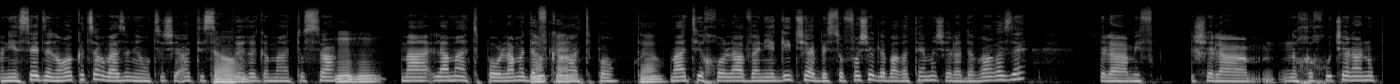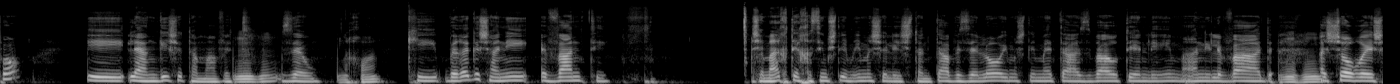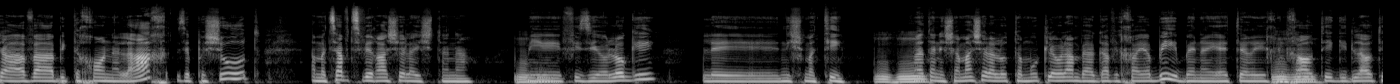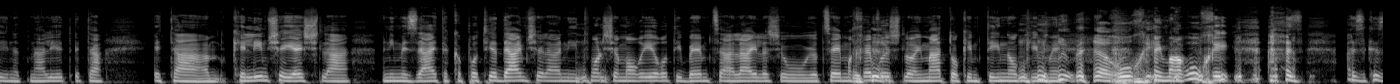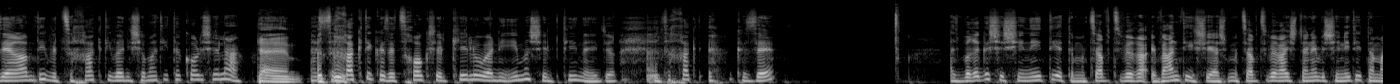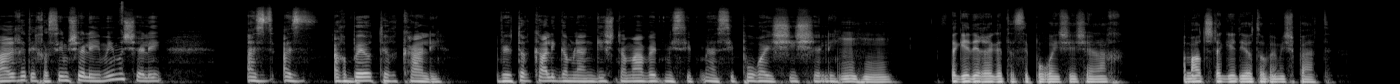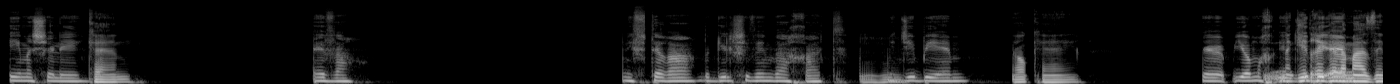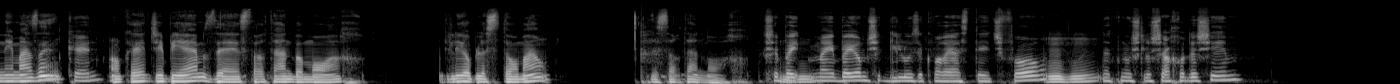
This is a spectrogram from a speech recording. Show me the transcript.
אני אעשה את זה נורא קצר, ואז אני רוצה שאת תספרי טוב. רגע מה את עושה, מהמם. מה, למה את פה, למה דווקא אוקיי. את פה. טוב. מה את יכולה, ואני אגיד שבסופו של דבר, התמה של הדבר הזה, של, המפ... של הנוכחות שלנו פה, היא להנגיש את המוות. מהמם. זהו. נכון. כי ברגע שאני הבנתי שמערכת היחסים שלי עם אימא שלי השתנתה, וזה לא אימא שלי מתה, עזבה אותי, אין לי אימא, אני לבד, מהמם. השורש, האהבה, הביטחון הלך, זה פשוט, המצב צבירה שלה השתנה. מהמם. מפיזיולוגי לנשמתי. זאת מהמם. אומרת, הנשמה שלה לא תמות לעולם, ואגב, היא חיה בי, בין היתר, היא חינכה מהמם. אותי, גידלה אותי, היא נתנה לי את, את, ה, את הכלים שיש לה, אני מזהה את הכפות ידיים שלה, אני אתמול שמור העיר אותי באמצע הלילה, שהוא יוצא עם החבר'ה שלו, עם מתוק, עם תינוק, עם... רוחי. עם הרוחי. אז, אז כזה הרמתי וצחקתי, ואני שמעתי את הקול שלה. כן. אז צחקתי כזה צחוק של כאילו, אני אימא של teenager. צחקתי, כזה. אז ברגע ששיניתי את המצב צבירה, הבנתי שהמצב צבירה השתנה ושיניתי את המערכת יחסים שלי עם אימא שלי, אז, אז הרבה יותר קל לי. ויותר קל לי גם להנגיש את המוות מסיפ, מהסיפור האישי שלי. מהמם. אז תגידי רגע את הסיפור האישי שלך. אמרת שתגידי אותו במשפט. אימא שלי, כן. אווה, נפטרה בגיל 71 מהמם. מ-GBM, אוקיי. שיום אחרי... נגיד רגע למאזינים מה זה? כן, אוקיי, GBM זה סרטן במוח. גליובלסטומה זה סרטן מוח. שביום שגילו זה כבר היה stage 4, מהמם. נתנו שלושה חודשים,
